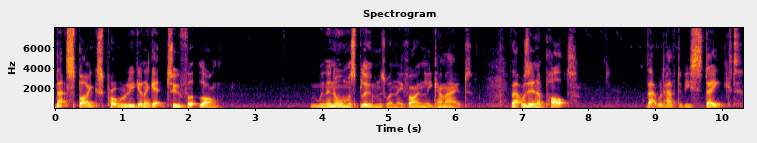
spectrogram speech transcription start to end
that spike's probably going to get two foot long with enormous blooms when they finally come out. If that was in a pot, that would have to be staked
